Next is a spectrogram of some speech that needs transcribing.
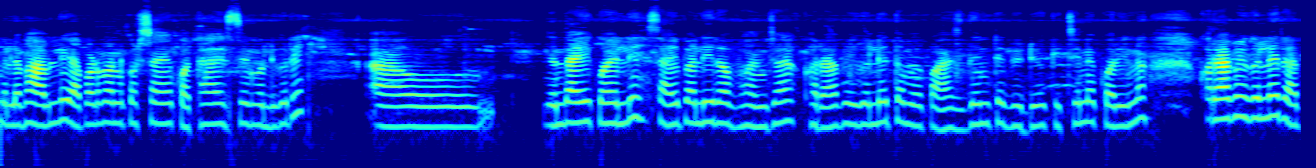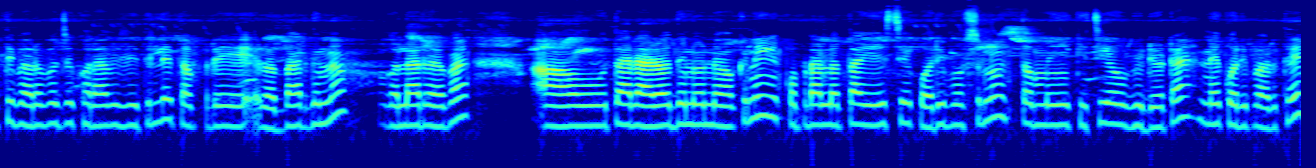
ବୋଲେ ଭାବିଲି ଆପଣମାନଙ୍କର ସାଙ୍ଗେ କଥା ହେସି ବୋଲିକରି ଆଉ ଯେନ୍ତାକି କହିଲି ସାଇପାଲିର ଭଞ୍ଜା ଖରାପ ହେଇଗଲେ ତ ମୁଇଁ ପାଞ୍ଚ ଦିନଟେ ଭିଡ଼ିଓ କିଛି ନା କରିନ ଖରାପ ହେଇଗଲେ ରାତି ବାର ବଜେ ଖରାପ ହେଇଯାଇଥିଲେ ତାପରେ ରବିବାର ଦିନ ଗଲା ରବିବାର ଆଉ ତାର ଆର ଦିନ ନକିନି କପଡ଼ା ଲତା ଇଏ ସିଏ କରି ବସିଲୁ ତ ମୁଇଁ କିଛି ଆଉ ଭିଡ଼ିଓଟା ନେ କରିପାରୁଥାଏ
